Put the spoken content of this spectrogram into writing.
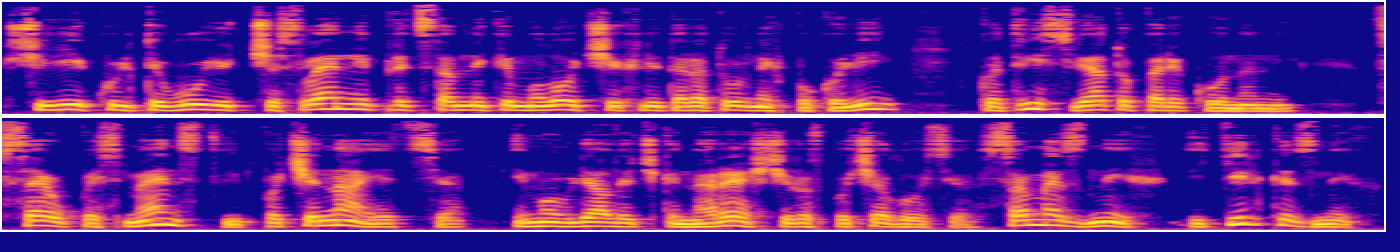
що її культивують численні представники молодших літературних поколінь, котрі свято переконані. все в письменстві починається, і, мовлялечки, нарешті розпочалося саме з них і тільки з них.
